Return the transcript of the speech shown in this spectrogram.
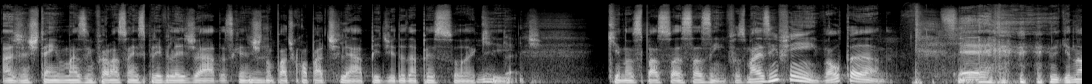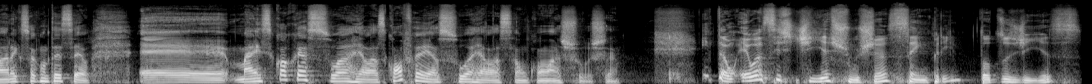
A gente tem umas informações privilegiadas que a gente não pode compartilhar a pedido da pessoa que, verdade. que nos passou essas infos. Mas enfim, voltando. É, ignora que isso aconteceu. É, mas qual é a sua relação? Qual foi a sua relação com a Xuxa? Então, eu assistia Xuxa sempre, todos os dias.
